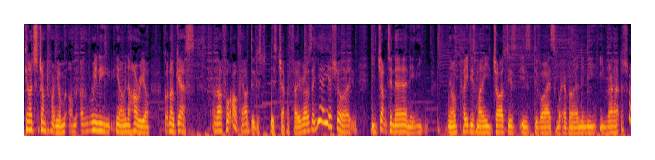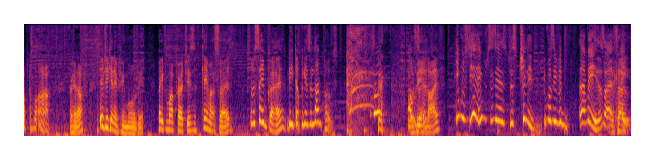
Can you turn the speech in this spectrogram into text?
can I just jump in front of you? I'm, I'm, I'm really you know in a hurry. I've got no gas." And I thought, okay, I'll do this this chap a favour. I was like, yeah, yeah, sure. He jumped in there and he, he you know, paid his money, charged his, his device and whatever, and then he, he ran out the shop. And I thought, ah, fair enough. Didn't think anything more of it. Paid for my purchase, came outside. So the same guy leaned up against a lamppost. was he there. alive? He was, yeah, he was just, just chilling. He wasn't even, I mean, it's like, So, wait,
